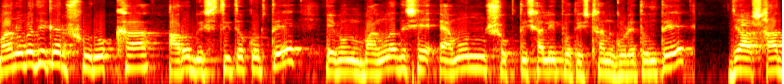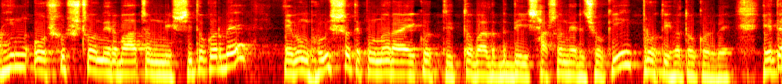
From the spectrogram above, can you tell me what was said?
মানবাধিকার সুরক্ষা আরও বিস্তৃত করতে এবং বাংলাদেশে এমন শক্তিশালী প্রতিষ্ঠান গড়ে তুলতে যা স্বাধীন ও সুষ্ঠু নির্বাচন নিশ্চিত করবে। এবং ভবিষ্যতে পুনরায় কর্তৃত্ববাদী শাসনের ঝুঁকি প্রতিহত করবে। এতে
